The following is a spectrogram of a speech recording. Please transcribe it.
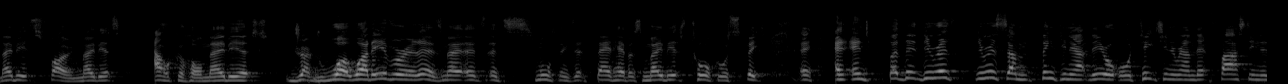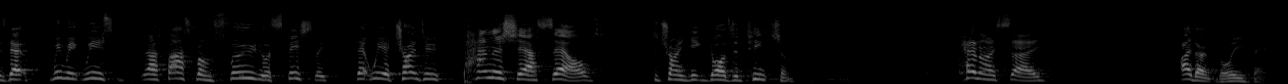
Maybe it's phone, maybe it's alcohol, maybe it's drugs, whatever it is. It's, it's small things, it's bad habits, maybe it's talk or speech. And, and, but there, is, there is some thinking out there or, or, teaching around that fasting is that when we, we uh, fast from food, especially, that we are trying to punish ourselves to try and get God's attention. Can I say, I don't believe that?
